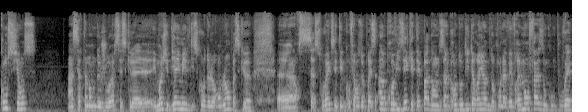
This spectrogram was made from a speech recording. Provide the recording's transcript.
conscience un certain nombre de joueurs. C'est ce que et moi j'ai bien aimé le discours de Laurent Blanc parce que euh, alors ça se trouvait que c'était une conférence de presse improvisée qui n'était pas dans un grand auditorium, donc on l'avait vraiment en face, donc on pouvait.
